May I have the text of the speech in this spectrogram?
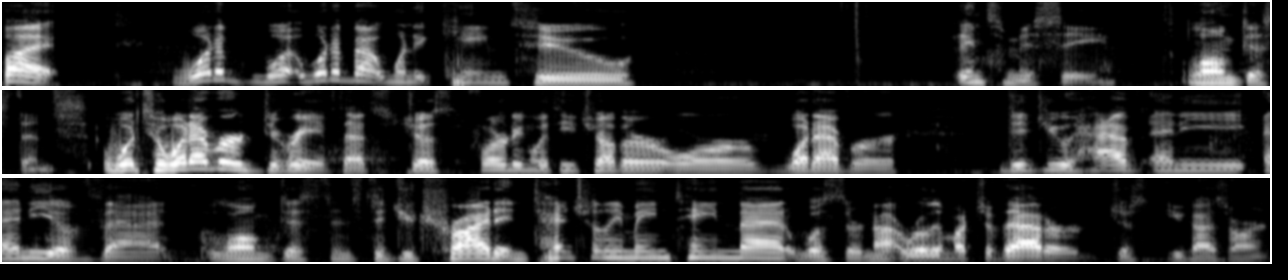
But what what what about when it came to intimacy, long distance? What to whatever degree, if that's just flirting with each other or whatever, did you have any any of that long distance? Did you try to intentionally maintain that? Was there not really much of that, or just you guys aren't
